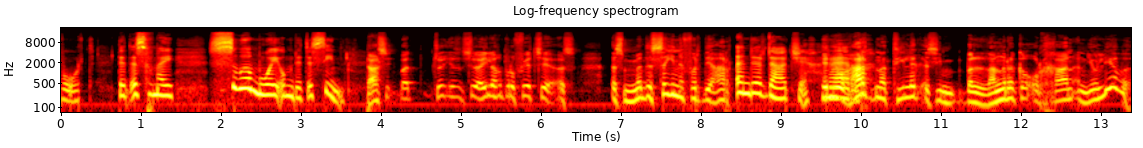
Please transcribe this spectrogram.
word dit is vir my so mooi om dit te sien Das wat so so heilige profeet sê is is medisyne vir die hart. inderdaad Sheikh En jou regtig. hart natuurlik is die belangrike orgaan in jou lewe.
